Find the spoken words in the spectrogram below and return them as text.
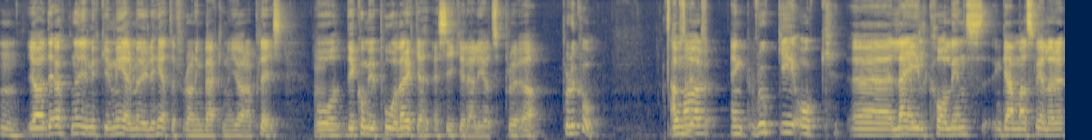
Mm. Ja, det öppnar ju mycket mer möjligheter för running backen att göra plays. Mm. Och det kommer ju påverka Ezekiel Elliots produktion. De Absolut. har en rookie och uh, Lael Collins, en gammal spelare,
